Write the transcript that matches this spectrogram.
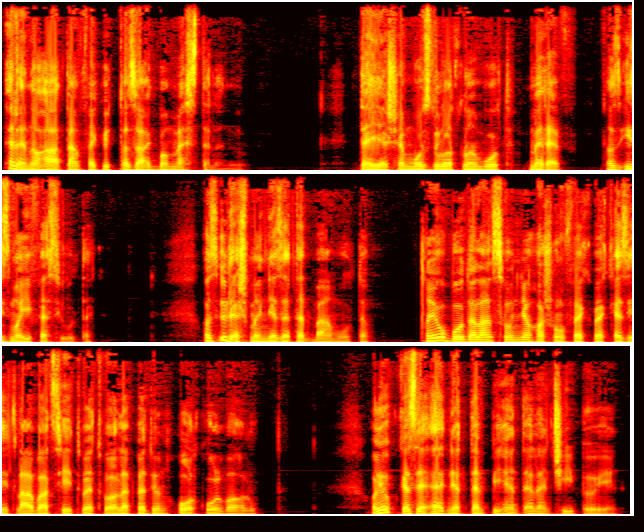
Elena hátán feküdt az ágyban mesztelenül. Teljesen mozdulatlan volt, merev, az izmai feszültek. Az üres mennyezetet bámulta. A jobb oldalán Szonya hasonfekve kezét lábát szétvetve a lepedőn, horkolva aludt. A jobb keze ernyetten pihent Ellen csípőjén.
